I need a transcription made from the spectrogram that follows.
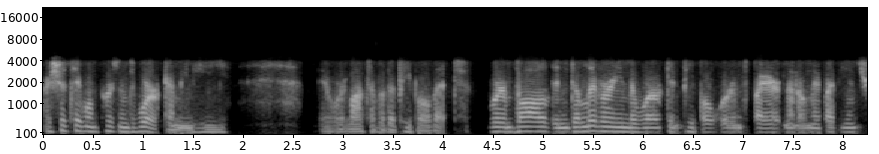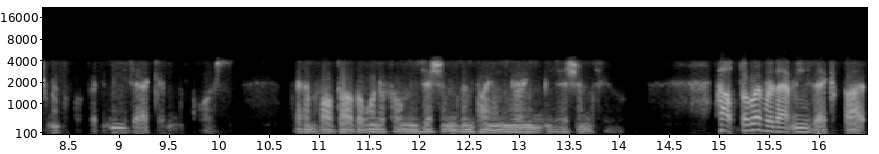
I should say one person's work. I mean, he, there were lots of other people that were involved in delivering the work, and people were inspired not only by the instruments but by the music, and of course, that involved all the wonderful musicians and pioneering musicians who helped deliver that music. But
